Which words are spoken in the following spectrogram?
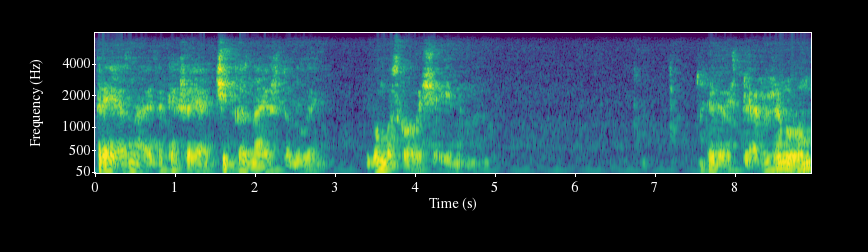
три я знаю таких, що я чітко знаю, що були бомбосховища іменно. Ти дивись, пляж живу.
